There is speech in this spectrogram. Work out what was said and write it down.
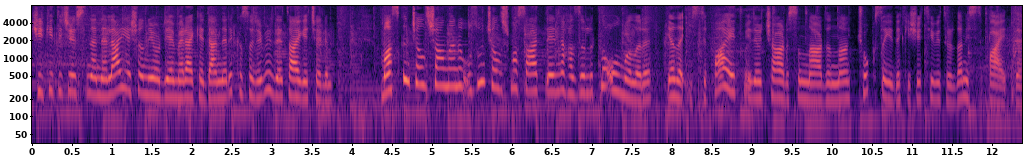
Şirket içerisinde neler yaşanıyor diye merak edenlere kısaca bir detay geçelim. Musk'ın çalışanlarına uzun çalışma saatlerine hazırlıklı olmaları ya da istifa etmeleri çağrısının ardından çok sayıda kişi Twitter'dan istifa etti.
